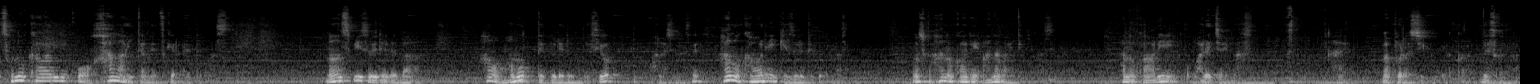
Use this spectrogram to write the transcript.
その代わりにこう歯が痛めつけられてます。マウスピースを入れれば歯を守ってくれるんですよ。っていう話ですね。歯の代わりに削れてくれます。もしくは歯の代わりに穴が開いてきます。歯の代わりに割れちゃいます。はい。まあプラスチックだから。ですから。やっ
